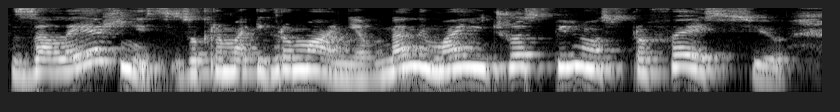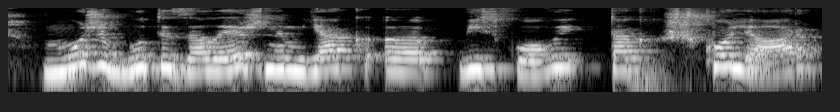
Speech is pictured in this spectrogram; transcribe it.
Залежність, зокрема ігроманія, вона не має нічого спільного з професією. Може бути залежним як е, військовий, так школяр.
